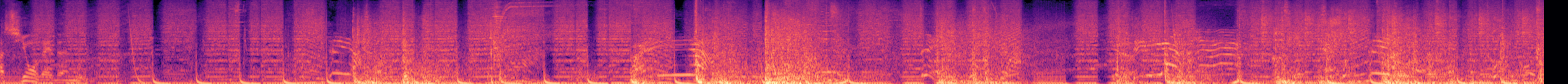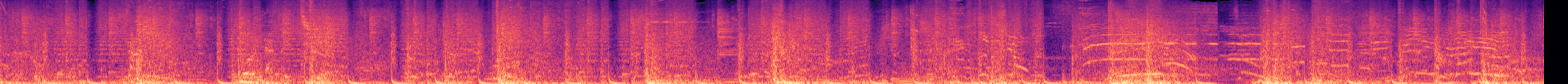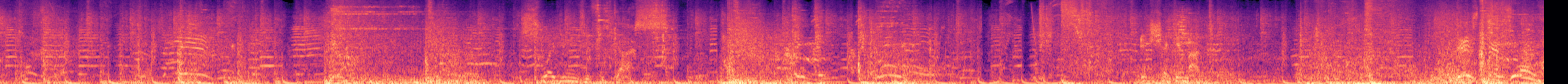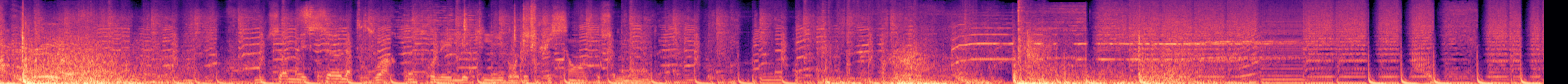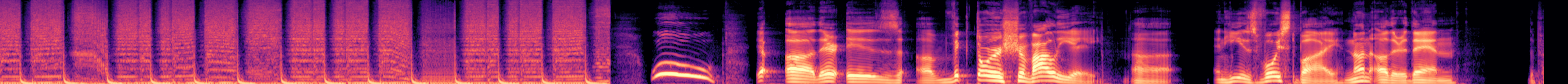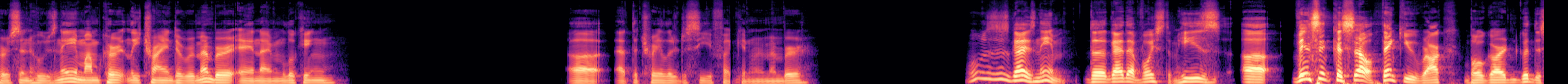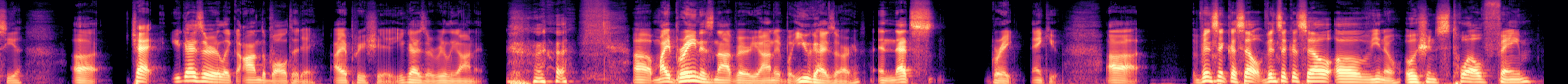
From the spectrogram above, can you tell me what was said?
Concentration, Raven. Échec et. Nous sommes les seuls à pouvoir contrôler l'équilibre des puissances de ce monde. Uh, there is uh, Victor Chevalier, uh, and he is voiced by none other than the person whose name I'm currently trying to remember, and I'm looking uh, at the trailer to see if I can remember. What was this guy's name? The guy that voiced him. He's uh, Vincent Cassel. Thank you, Rock Bogard. Good to see you. Uh, chat, you guys are like on the ball today. I appreciate it. You guys are really on it. uh, my brain is not very on it, but you guys are, and that's great. Thank you. Uh, Vincent Cassel. Vincent Cassel of you know Ocean's Twelve fame.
